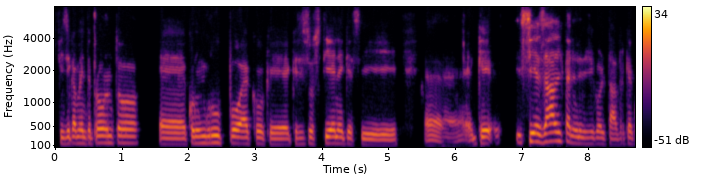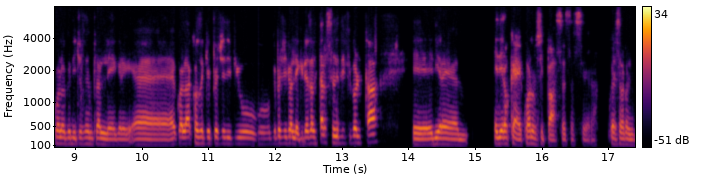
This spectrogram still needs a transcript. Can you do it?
fisicamente pronto, eh, con un gruppo ecco, che, che si sostiene, che si, eh, che si esalta nelle difficoltà, perché è quello che dice sempre Allegri, eh, è quella cosa che piace di più, che piace di più Allegri, esaltarsi nelle difficoltà e dire, e dire ok, qua non si passa stasera, questa è la cosa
